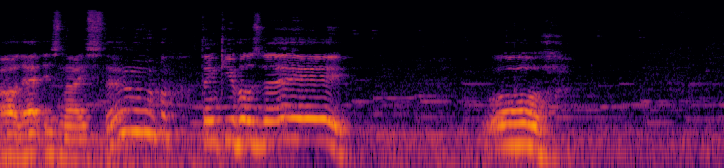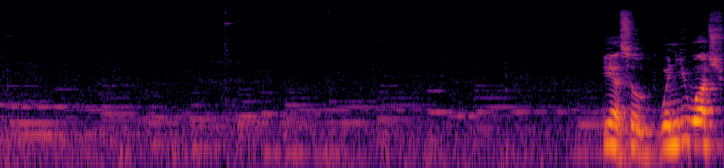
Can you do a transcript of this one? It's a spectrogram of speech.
Oh, that is nice. Oh, thank you, Jose. Whoa. Yeah, so when you watch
